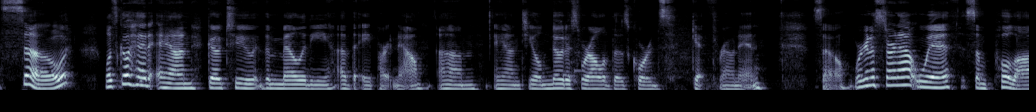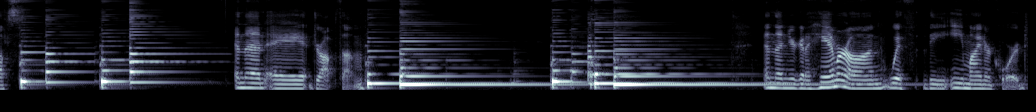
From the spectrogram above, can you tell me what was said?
so let's go ahead and go to the melody of the A part now. Um, and you'll notice where all of those chords get thrown in. So we're going to start out with some pull-offs and then a drop thumb. And then you're going to hammer on with the E minor chord.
